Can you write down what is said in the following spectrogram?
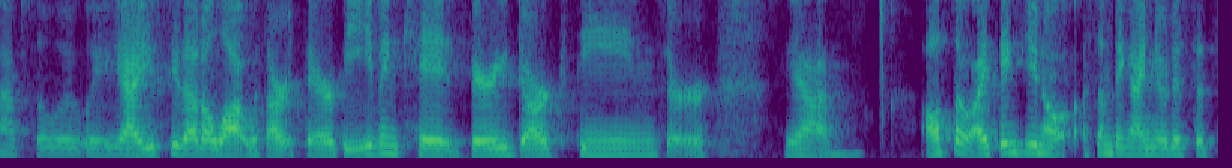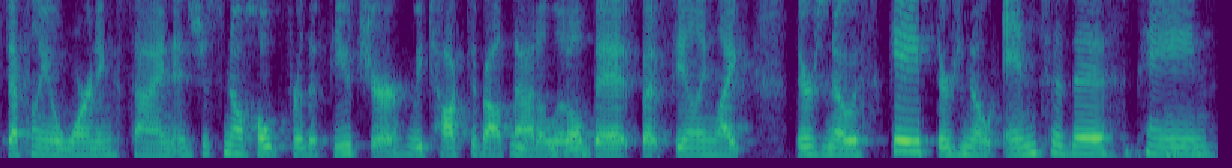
Absolutely. Yeah, you see that a lot with art therapy, even kids, very dark themes or yeah. Also, I think, you know, something I noticed that's definitely a warning sign is just no hope for the future. We talked about that mm-hmm. a little bit, but feeling like there's no escape, there's no end to this pain.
